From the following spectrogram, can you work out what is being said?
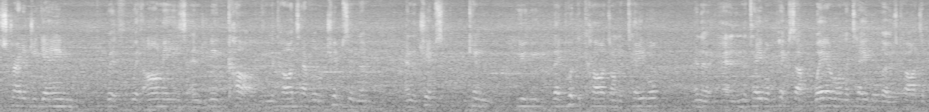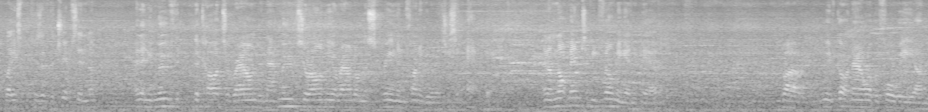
strategy game with with armies, and you need cards, and the cards have little chips in them, and the chips can you, you they put the cards on a table, and the and the table picks up where on the table those cards are placed because of the chips in them, and then you move the, the cards around, and that moves your army around on the screen in front of you, and it's just an epic. And I'm not meant to be filming in here, but we've got an hour before we um,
